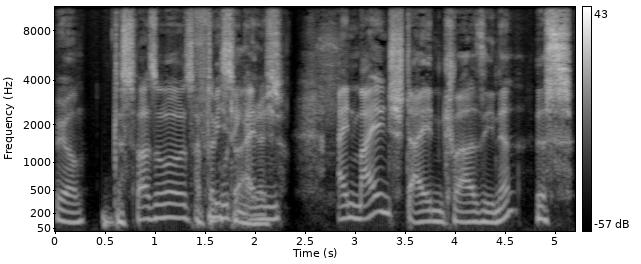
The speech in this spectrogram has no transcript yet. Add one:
Ja, das war so, das für mich so ein, ein Meilenstein quasi, ne? Das, das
